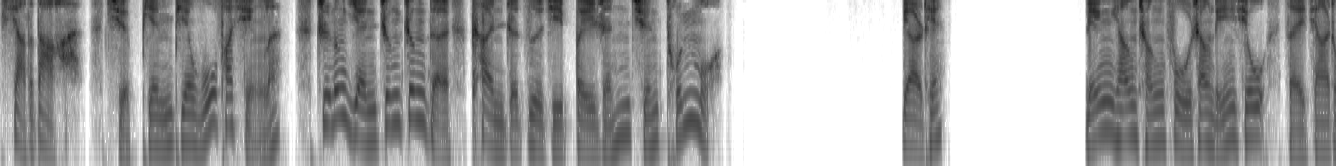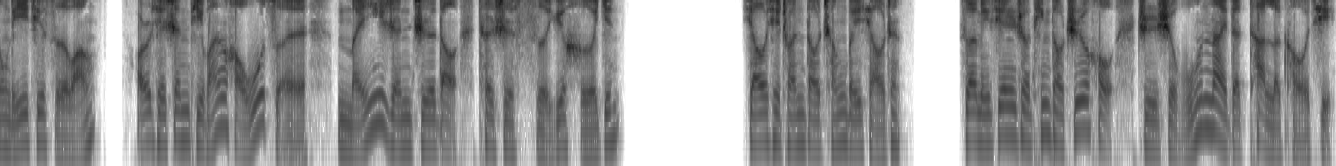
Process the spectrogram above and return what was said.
吓得大喊，却偏偏无法醒来，只能眼睁睁的看着自己被人群吞没。第二天，凌阳城富商林修在家中离奇死亡，而且身体完好无损，没人知道他是死于何因。消息传到城北小镇，算命先生听到之后，只是无奈的叹了口气。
